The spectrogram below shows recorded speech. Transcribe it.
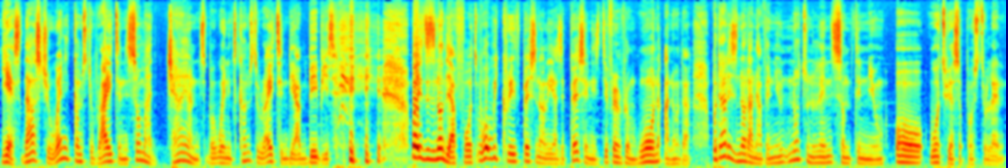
Yes, that's true. When it comes to writing, some are giants, but when it comes to writing, they are babies. but it is not their fault. What we crave personally as a person is different from one another. But that is not an avenue not to learn something new or what we are supposed to learn.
